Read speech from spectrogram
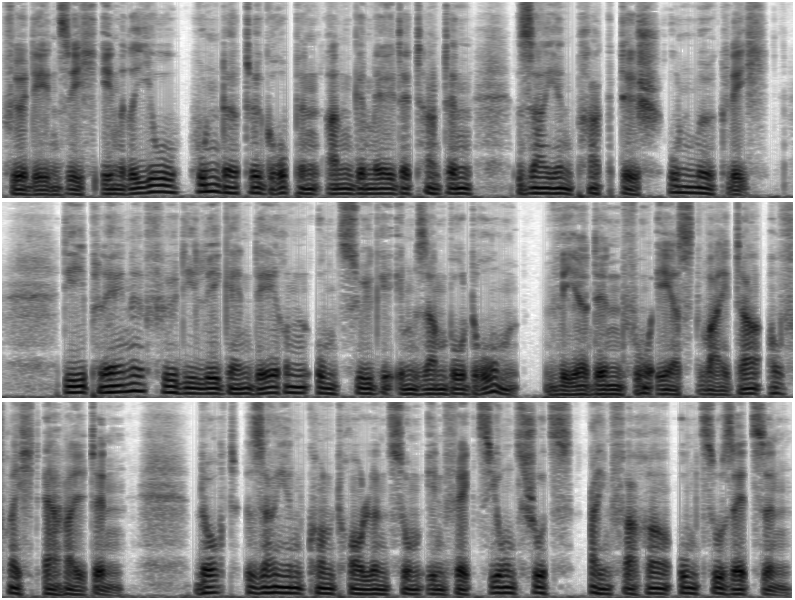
für den sich in Rio hunderte Gruppen angemeldet hatten, seien praktisch unmöglich. Die Pläne für die legendären Umzüge im Sambodrom werden vorerst weiter aufrechterhalten. Dort seien Kontrollen zum Infektionsschutz einfacher umzusetzen.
